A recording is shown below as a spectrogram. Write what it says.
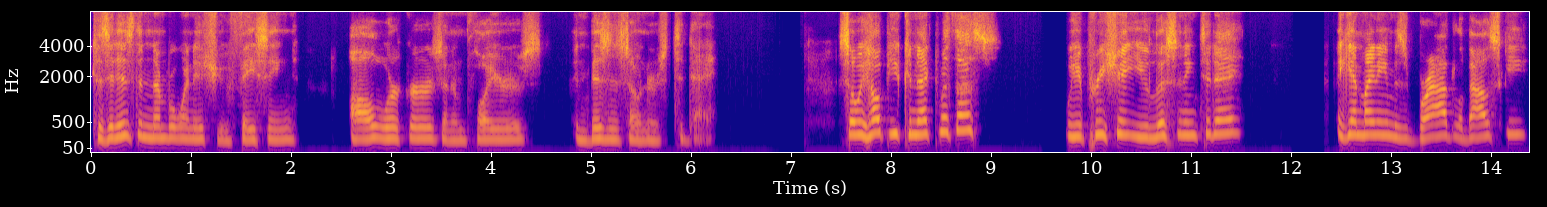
because it is the number one issue facing all workers and employers and business owners today. So we hope you connect with us. We appreciate you listening today. Again, my name is Brad Lebowski,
